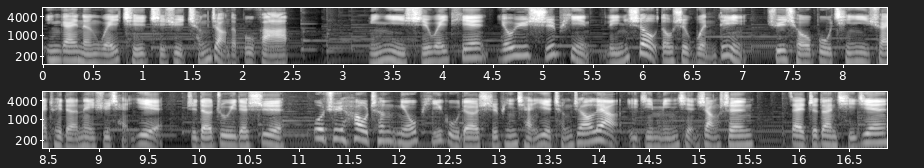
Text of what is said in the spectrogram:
应该能维持持续成长的步伐。民以食为天，由于食品、零售都是稳定、需求不轻易衰退的内需产业。值得注意的是，过去号称牛皮股的食品产业成交量已经明显上升，在这段期间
